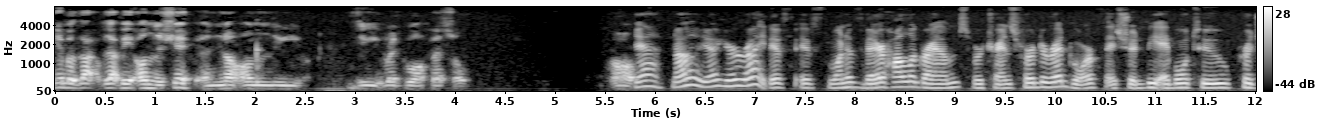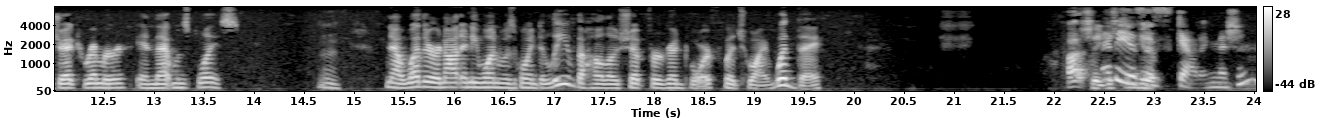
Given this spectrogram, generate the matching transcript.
Yeah, but that that be on the ship and not on the the Red Dwarf vessel. Oh, Yeah, no, yeah, you're right. If if one of their holograms were transferred to Red Dwarf, they should be able to project Rimmer in that one's place. Hmm. Now, whether or not anyone was going to leave the holoship for Red Dwarf, which why would they? Actually, just Maybe it's a of, scouting mission.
